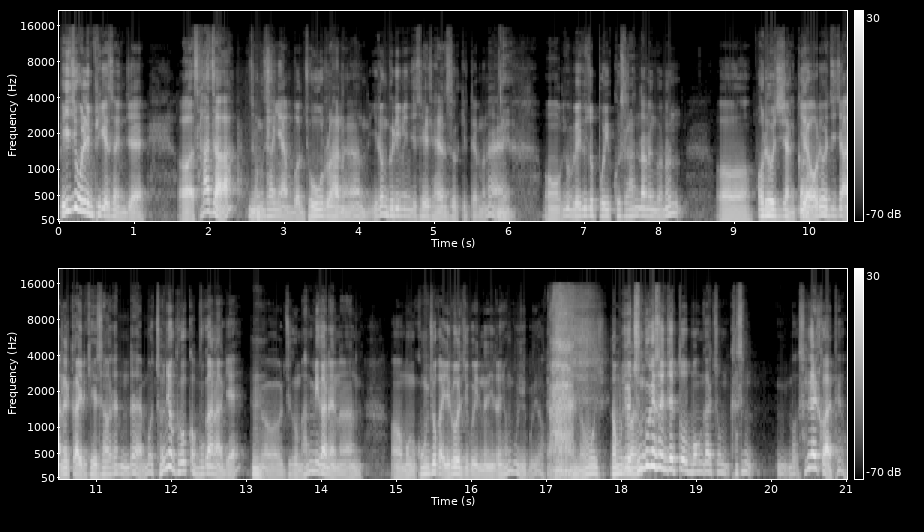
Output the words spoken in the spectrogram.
베이징 올림픽에서 이제 어, 사자 음. 정상이 한번 조우를 하는 이런 이제 제일 자연스럽기 때문에 네. 어 이거 외교적 보이콧을 한다는 거는 어 어려워지지 않을까? 예, 어려워지지 않을까 이렇게 예상을 했는데 뭐 전혀 그것과 무관하게 음. 어, 지금 한미 간에는 어, 뭔가 공조가 이루어지고 있는 이런 형국이고요. 아, 너무 너무 좋아요. 중국에서 이제 또 뭔가 좀 가슴 뭐 설렐 것 같아요.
